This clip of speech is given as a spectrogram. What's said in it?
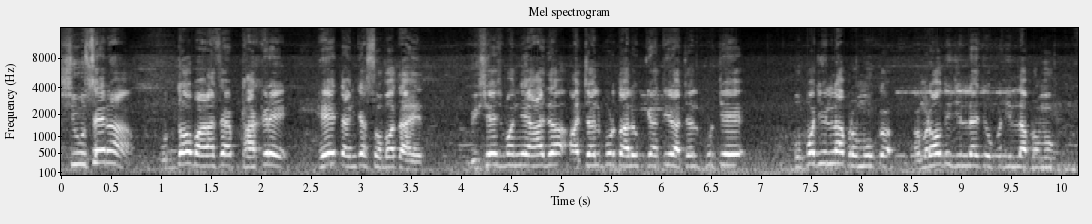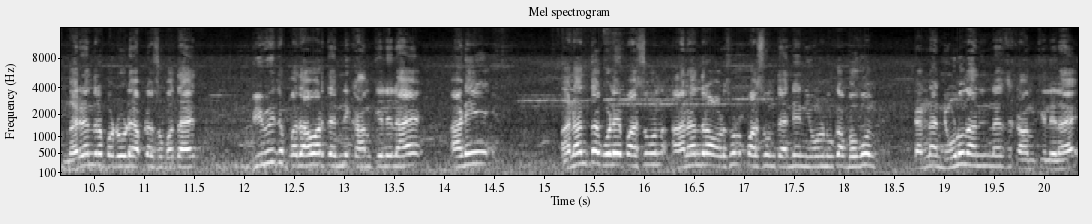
शिवसेना उद्धव बाळासाहेब ठाकरे हे त्यांच्यासोबत आहेत. विशेष म्हणजे आज अचलपूर तालुक्यातील अचलपूरचे उपजिल्हा प्रमुख अमरावती जिल्ह्याचे उपजिल्हा प्रमुख नरेंद्र पटोडे आपल्यासोबत आहेत. विविध पदावर त्यांनी काम केलेलं आहे आणि अनंत गोळेपासून आनंदराव अडसूळपासून त्यांनी निवडणुका बघून त्यांना निवडून आणण्याचं काम केलेलं आहे.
